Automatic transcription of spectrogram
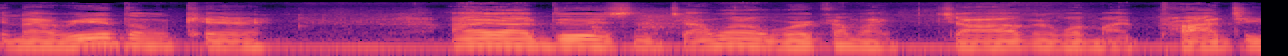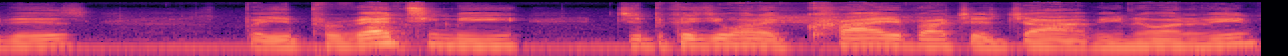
and I really don't care. All I gotta do is I want to work on my job and what my project is, but you're preventing me just because you want to cry about your job. You know what I mean?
